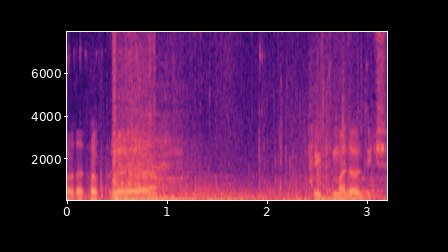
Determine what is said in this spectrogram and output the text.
Orada çok vuruyor ya. Büyük ihtimal öldük.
